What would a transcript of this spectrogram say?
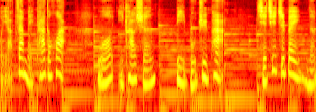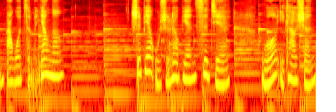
我要赞美他的话。我倚靠神，必不惧怕。邪气之辈能把我怎么样呢？诗篇五十六篇四节，我倚靠神，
